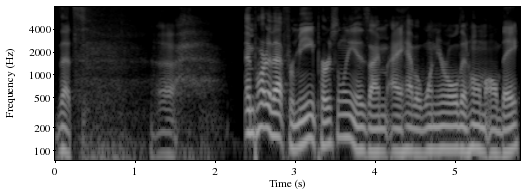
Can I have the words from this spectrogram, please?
That's uh, and part of that for me personally is I'm I have a one year old at home all day,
